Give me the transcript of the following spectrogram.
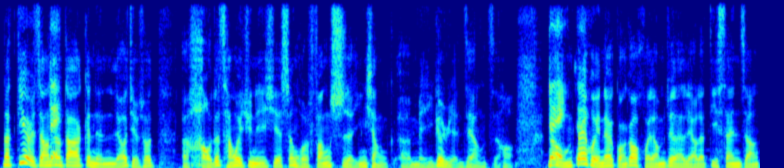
那第二章让大家更能了解说，呃，好的肠胃菌的一些生活方式，影响呃每一个人这样子哈。那我们待会呢，广告回来，我们就来聊聊第三章，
